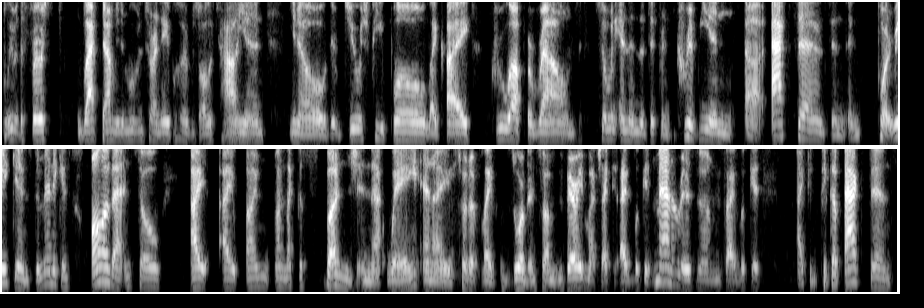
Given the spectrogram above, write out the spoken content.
we were the first black family to move into our neighborhood. It was all italian you know the jewish people. Like i grew up around so many and then the different caribbean uh, accents and, and puerto ricans dominicans all of that. And so I, I I'm I'm like a sponge in that way, and I sort of like absorb. And so I'm very much like I look at mannerisms. I look at I can pick up accents,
